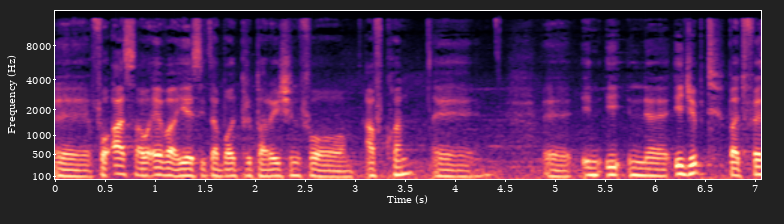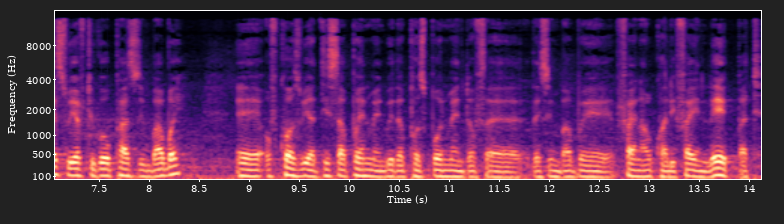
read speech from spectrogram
uh, for us, however, yes, it's about preparation for AFCON. Uh, uh, in in Egypt, but first we have to go past Zimbabwe. Uh, of course, we are disappointed with the postponement of uh, the Zimbabwe final qualifying leg, but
